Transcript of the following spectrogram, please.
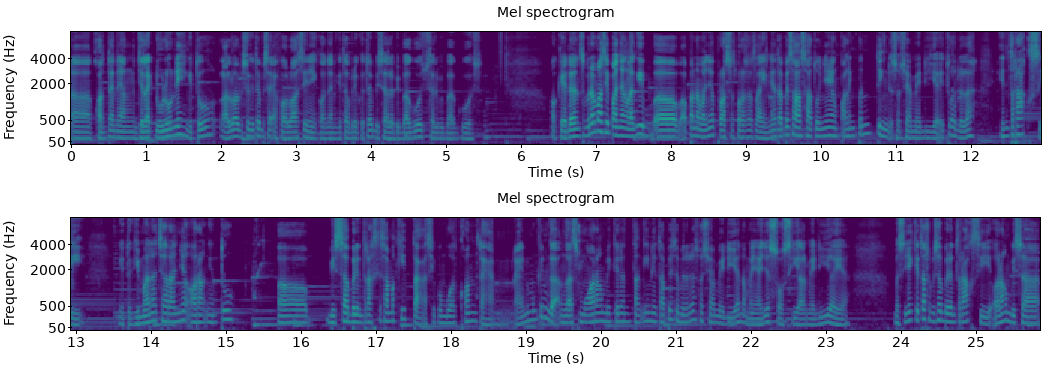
uh, konten yang jelek dulu nih gitu. Lalu habis itu kita bisa evaluasi nih konten kita berikutnya bisa lebih bagus bisa lebih bagus Oke, dan sebenarnya masih panjang lagi uh, apa namanya proses-proses lainnya, tapi salah satunya yang paling penting di sosial media itu adalah interaksi. Gitu. Gimana caranya orang itu uh, bisa berinteraksi sama kita si pembuat konten. Nah, ini mungkin nggak nggak semua orang mikirin tentang ini, tapi sebenarnya sosial media namanya aja sosial media ya. Mestinya kita harus bisa berinteraksi, orang bisa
